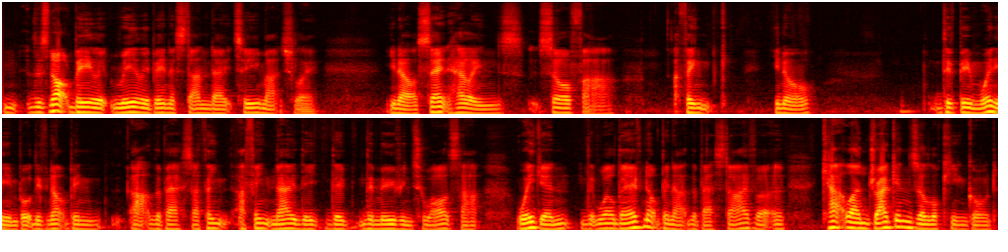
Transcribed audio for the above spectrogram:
There's not really really been a standout team actually. You know, St Helens so far, I think, you know, they've been winning, but they've not been at the best. I think I think now they they they're moving towards that. Wigan, well, they've not been at the best either. Uh, Catalan Dragons are looking good,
